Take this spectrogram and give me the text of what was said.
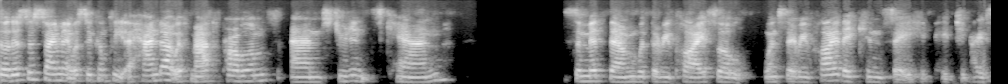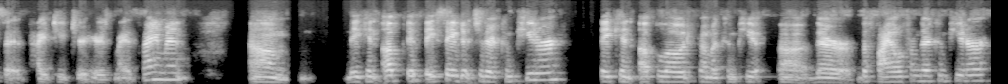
So this assignment was to complete a handout with math problems and students can submit them with the reply. So once they reply, they can say, hey, I said, hi teacher, here's my assignment. Um, they can up, if they saved it to their computer, they can upload from a computer, uh, their, the file from their computer.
